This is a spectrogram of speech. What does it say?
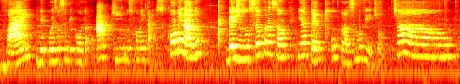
Vai e depois você me conta aqui nos comentários. Combinado? Beijos no seu coração e até o próximo vídeo. Tchau!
